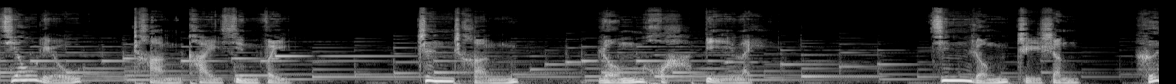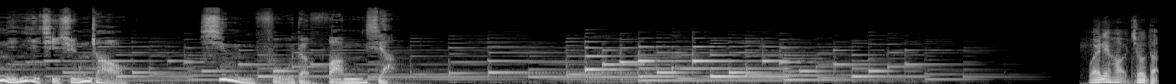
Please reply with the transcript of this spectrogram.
交流，敞开心扉；真诚，融化壁垒。金融之声，和您一起寻找幸福的方向。喂，你好，久等。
